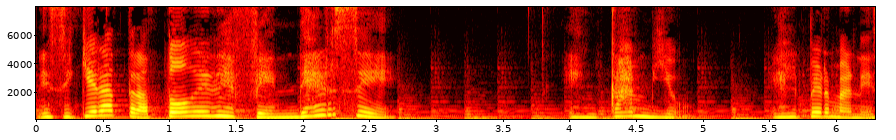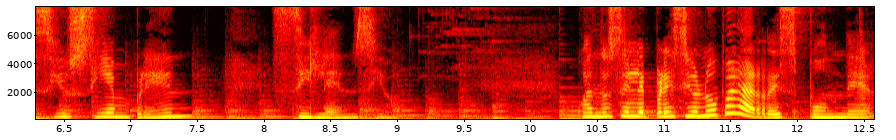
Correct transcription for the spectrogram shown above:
ni siquiera trató de defenderse. En cambio, él permaneció siempre en silencio. Cuando se le presionó para responder,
